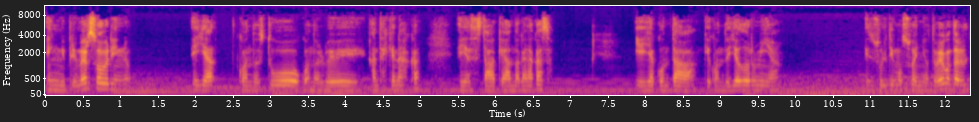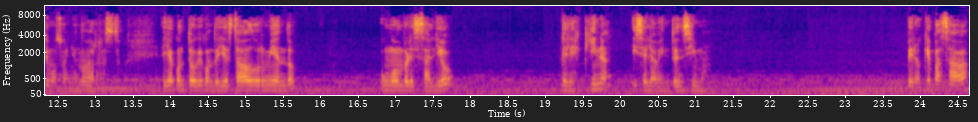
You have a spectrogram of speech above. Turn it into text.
en mi primer sobrino, ella cuando estuvo, cuando el bebé, antes que nazca, ella se estaba quedando acá en la casa. Y ella contaba que cuando ella dormía, en su último sueño, te voy a contar el último sueño, no el resto. Ella contó que cuando ella estaba durmiendo, un hombre salió de la esquina y se le aventó encima. Pero ¿qué pasaba?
